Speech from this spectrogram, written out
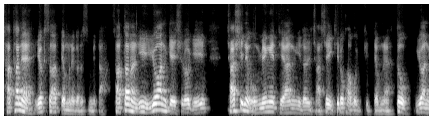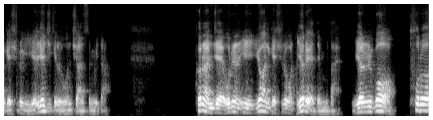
사탄의 역사 때문에 그렇습니다. 사탄은 이 요한계시록이 자신의 운명에 대한 일을 자세히 기록하고 있기 때문에 더욱 요한계시록이 열려지기를 원치 않습니다. 그러나 이제 우리는 이 요한계시록을 열어야 됩니다. 열고 풀어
